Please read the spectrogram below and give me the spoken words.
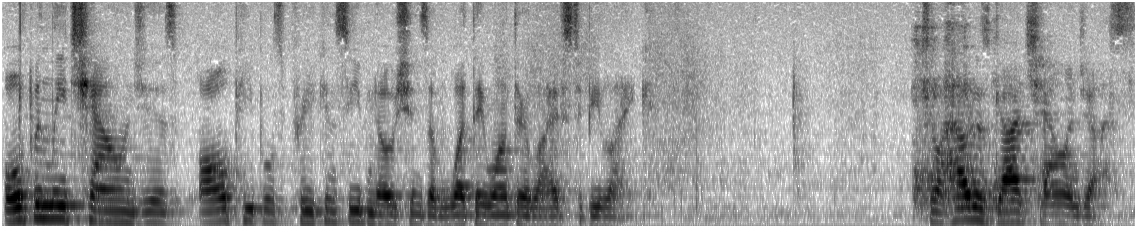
openly challenges all people's preconceived notions of what they want their lives to be like. So, how does God challenge us?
